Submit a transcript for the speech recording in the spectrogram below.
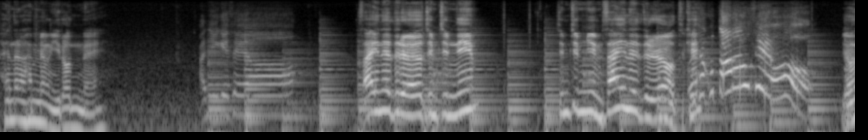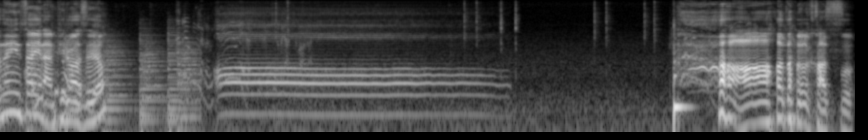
팬을 한 명 잃었네. 안녕히 계세요. 사인해드려요 찜찜님? 찜찜님 사인해드려요 왜 어떻게? 자꾸 따라오세요? 연예인 사인 안 필요하세요? 어... 아 하다가 갔어.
